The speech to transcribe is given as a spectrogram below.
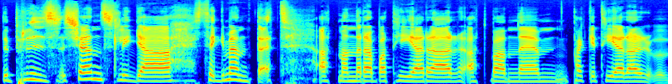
det priskänsliga segmentet. Att man rabatterar, att man eh, paketerar,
